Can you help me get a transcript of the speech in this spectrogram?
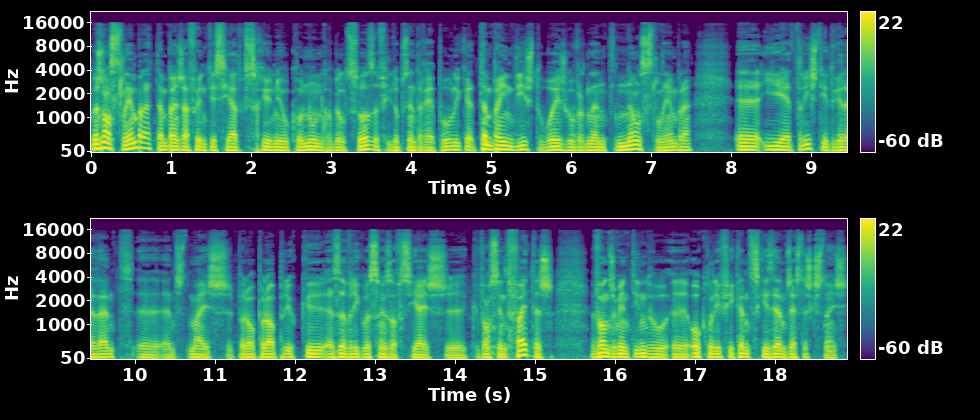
mas não se lembra. Também já foi noticiado que se reuniu com Nuno Rebelo de Sousa, filho do Presidente da República. Também disto o ex-governante não se lembra. Uh, e é triste e degradante, uh, antes de mais para o próprio, que as averiguações oficiais uh, que vão sendo feitas vão desmentindo ou clarificando, se quisermos, estas questões.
